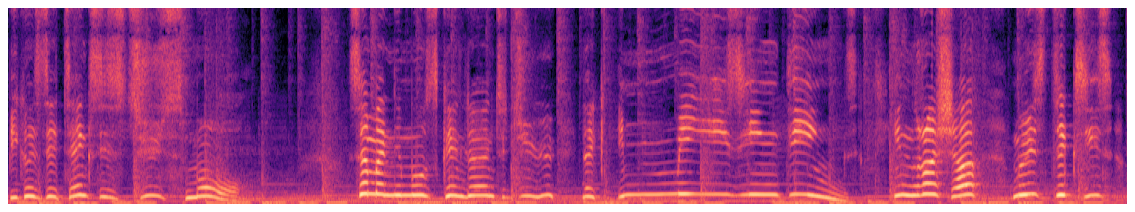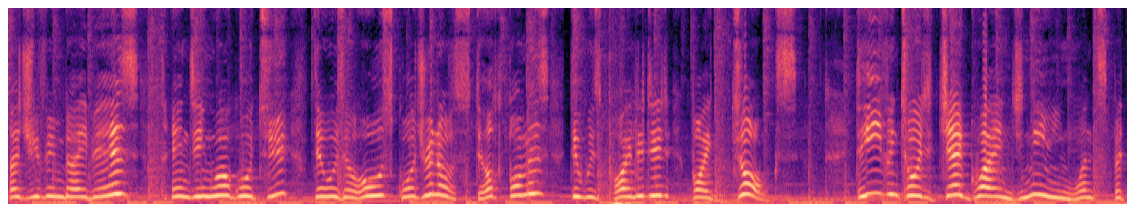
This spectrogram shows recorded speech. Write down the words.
because their tanks is too small. Some animals can learn to do like amazing things. In Russia, most taxis are driven by bears, and in World War II, there was a whole squadron of stealth bombers that was piloted by dogs. They even tried Jaguar engineering once, but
